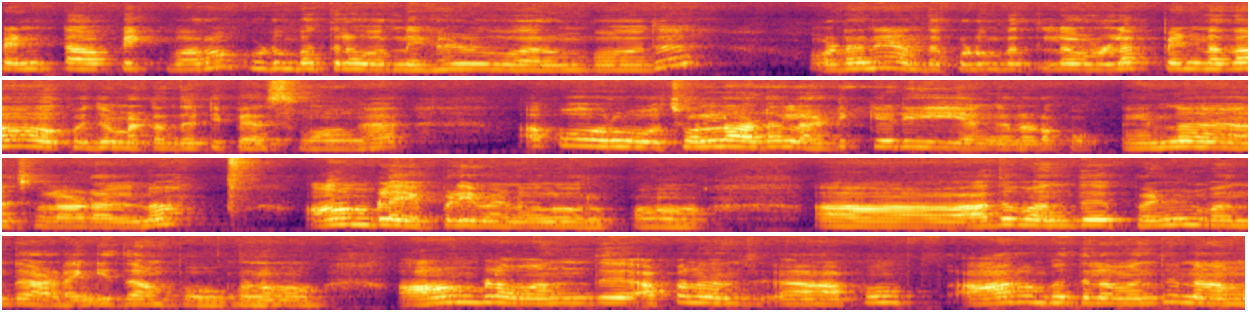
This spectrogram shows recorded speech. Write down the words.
பெண் டாபிக் வரும் குடும்பத்தில் ஒரு நிகழ்வு வரும்போது உடனே அந்த குடும்பத்தில் உள்ள பெண்ணை தான் கொஞ்சம் மட்டம் தட்டி பேசுவாங்க. அப்போது ஒரு சொல்லாடல் அடிக்கடி அங்கே நடக்கும். என்ன சொல்லாடல்னா ஆம்பளை எப்படி வேணாலும் இருப்பான். அது வந்து பெண் வந்து அடங்கி தான் போகணும். ஆம்பளை வந்து அப்போ நான் அப்போ ஆரம்பத்தில் வந்து நாம்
